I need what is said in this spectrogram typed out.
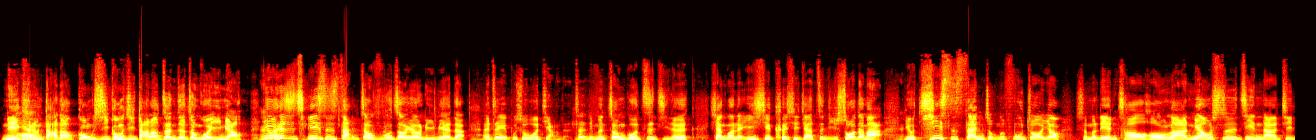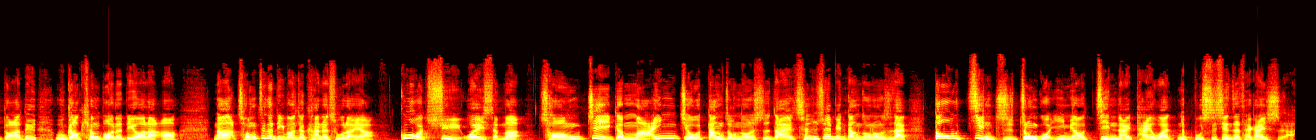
你可能打到恭喜恭喜，打到真的中国疫苗，因为是七十三种副作用里面的。哎，这也不是我讲的，这是你们中国自己的相关的医学科学家自己说的嘛。有七十三种的副作用，什么脸潮红啦、尿失禁啦，几大堆五告恐怖的丢了啊。那从这个地方就看得出来呀、啊。过去为什么从这个马英九当总统的时代，陈水扁当总统的时代，都禁止中国疫苗进来台湾？那不是现在才开始啊！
